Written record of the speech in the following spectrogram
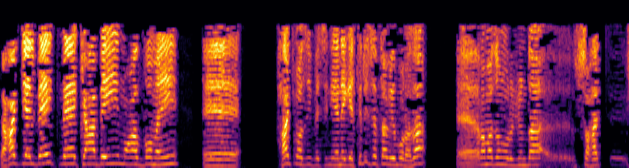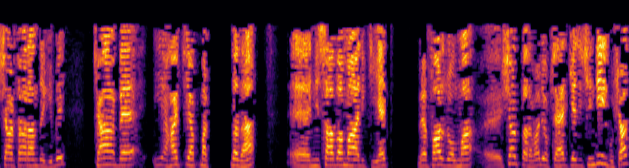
Ve haccel beyt ve Kabe'yi muazzamayı e, hac vazifesini yerine getirirse tabi burada e, Ramazan orucunda e, sıhhat şartı arandığı gibi Kabe'yi hac yapmakta da e, nisaba malikiyet ve farz olma e, şartları var. Yoksa herkes için değil bu şart.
